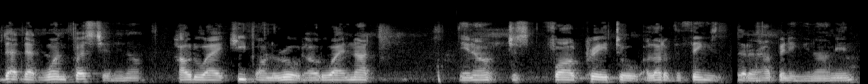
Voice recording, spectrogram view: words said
that that one question. You know, how do I keep on the road? How do I not, you know, just fall prey to a lot of the things that are happening? You know what I mean?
